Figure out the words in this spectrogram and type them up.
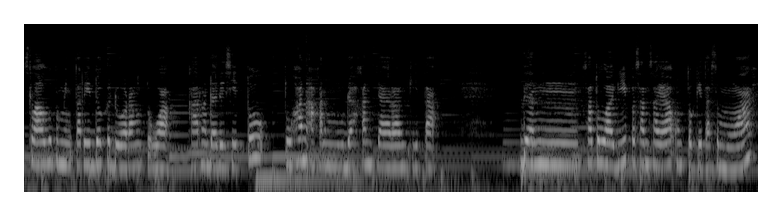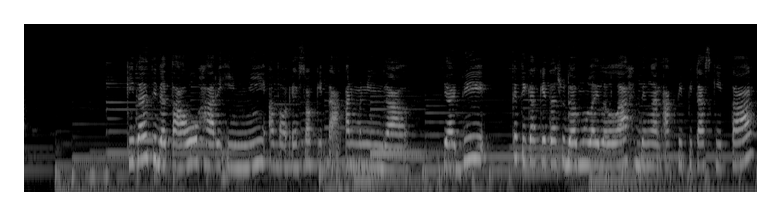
selalu meminta ridho kedua orang tua, karena dari situ Tuhan akan memudahkan jalan kita. Dan satu lagi pesan saya untuk kita semua, kita tidak tahu hari ini atau esok kita akan meninggal. Jadi, ketika kita sudah mulai lelah dengan aktivitas kita,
